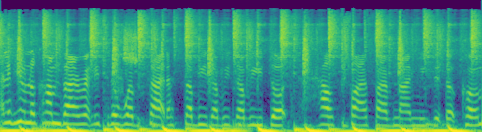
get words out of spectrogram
And if you want to come directly to the website, that's www.house559music.com.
